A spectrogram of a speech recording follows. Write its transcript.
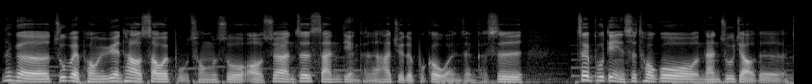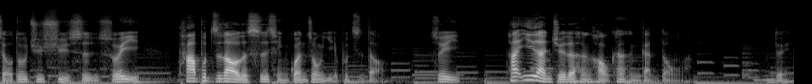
那个竹北彭于晏，他有稍微补充说，哦，虽然这三点可能他觉得不够完整，可是这部电影是透过男主角的角度去叙事，所以他不知道的事情，观众也不知道。所以他依然觉得很好看，很感动了。对，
